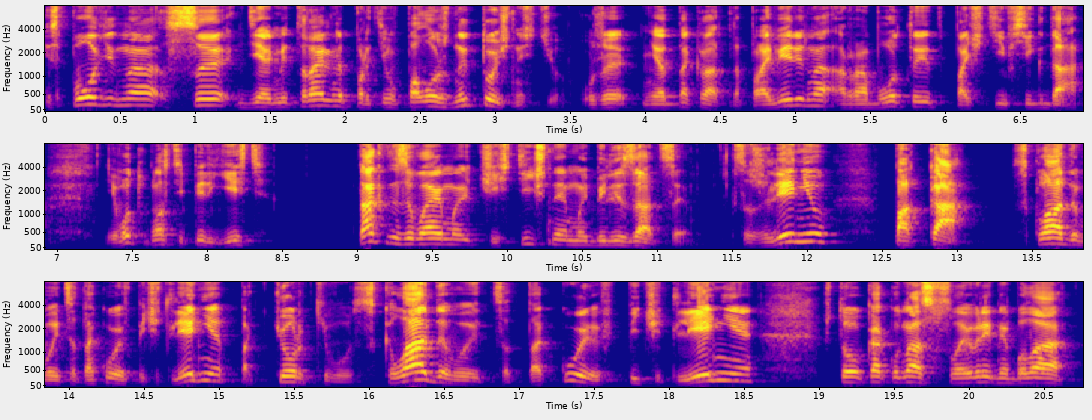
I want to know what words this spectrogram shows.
исполнено с диаметрально противоположной точностью. Уже неоднократно проверено, работает почти всегда. И вот у нас теперь есть так называемая частичная мобилизация. К сожалению, пока складывается такое впечатление, подчеркиваю, складывается такое впечатление, что как у нас в свое время была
